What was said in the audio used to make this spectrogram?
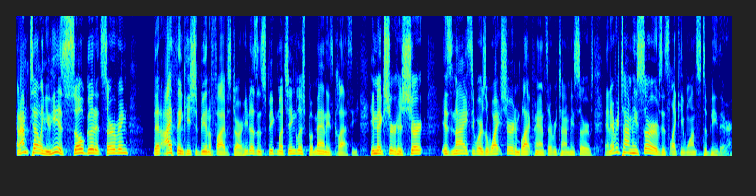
And I'm telling you, he is so good at serving that I think he should be in a five star. He doesn't speak much English, but man, he's classy. He makes sure his shirt is nice. He wears a white shirt and black pants every time he serves. And every time he serves, it's like he wants to be there.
